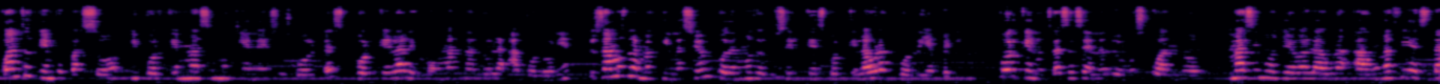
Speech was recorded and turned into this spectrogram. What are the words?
¿Cuánto tiempo pasó y por qué Máximo tiene esos golpes? ¿Por qué la dejó mandándola a Polonia? Si usamos la imaginación, podemos deducir que es porque Laura corría peligro. Porque en otras escenas vemos cuando Máximo lleva a Laura a una fiesta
